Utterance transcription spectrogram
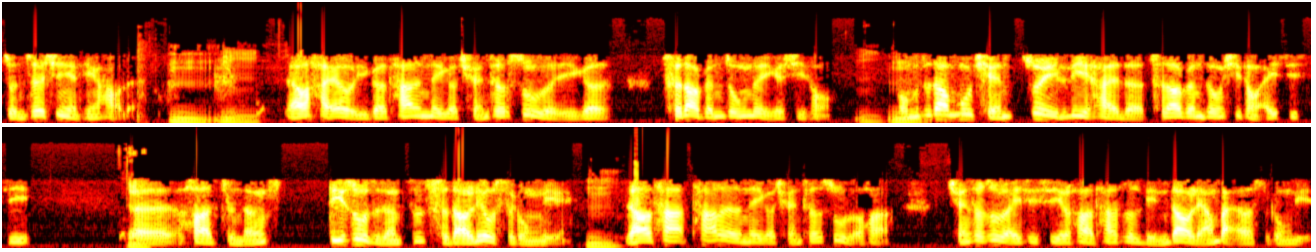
准确性也挺好的。嗯嗯。然后还有一个它的那个全车速的一个车道跟踪的一个系统。嗯。嗯我们知道目前最厉害的车道跟踪系统 ACC，对。呃话只能低速只能支持到六十公里，嗯。然后它它的那个全车速的话，全车速的 ACC 的话，它是零到两百二十公里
